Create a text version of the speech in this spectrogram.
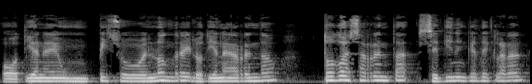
o tienes un piso en Londres y lo tienes arrendado, todas esas rentas se tienen que declarar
